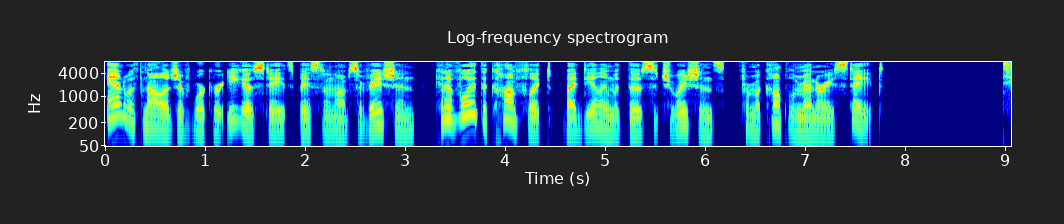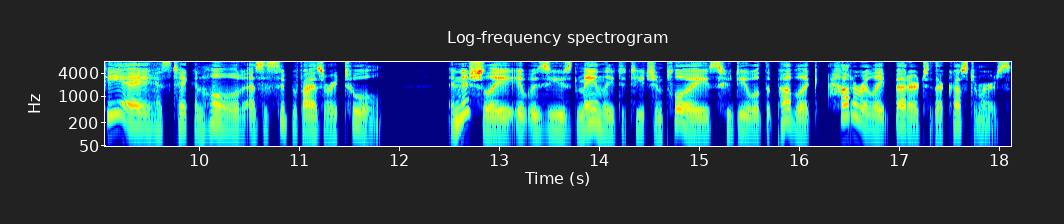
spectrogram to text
and with knowledge of worker ego states based on observation can avoid the conflict by dealing with those situations from a complementary state. TA has taken hold as a supervisory tool. Initially, it was used mainly to teach employees who deal with the public how to relate better to their customers.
